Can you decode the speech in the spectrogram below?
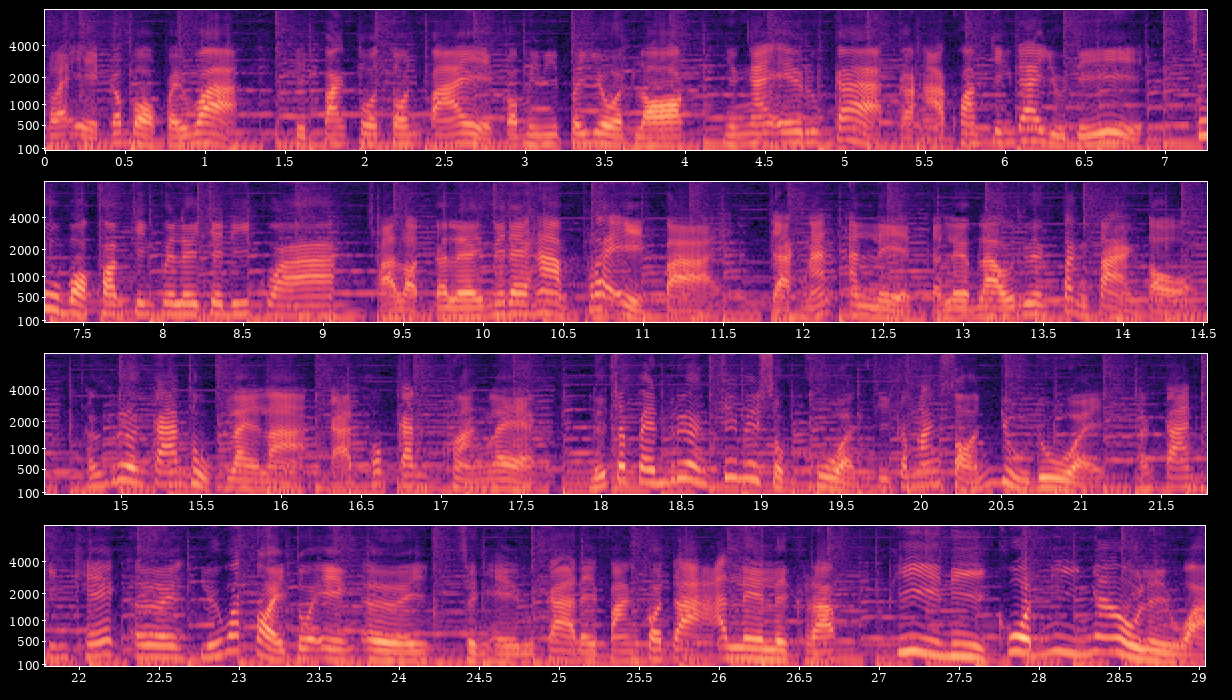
พระเอกก็บอกไปว่าปิดบังตัวตนไปก็ไม่มีประโยชน์หรอก ยังไงเอรูก้าก็หาความจริงได้อยู่ดี สู้บอกความจริงไปเลยจะดีกว่า ชาร์ลอตก็เลยไม่ได้ห้ามพระเอกไปจากนั้นอันเลดก็เริ่มเล่าเรื่องต่างๆ ต่อ ทั้งเรื่องการถูกไล่ล่าการพบกันครั้งแรก หรือจะเป็นเรื่องที่ไม่สมควรที่กำลังสอนอยู่ด้วย ทั้งการกินเค้กเอ่ยหรือว่าต่อยตัวเองเอ่ยซึ่งเอรูกาได้ฟังก็ด่าอันเลนเลยครับ พี่นี่โคตรงี่เง่าเลยว่ะ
